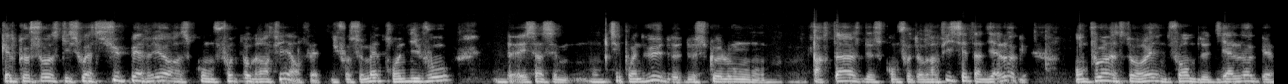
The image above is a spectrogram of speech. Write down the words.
quelque chose qui soit supérieur à ce qu'on photographie en fait. Il faut se mettre au niveau, et ça c'est mon petit point de vue, de, de ce que l'on partage, de ce qu'on photographie, c'est un dialogue. On peut instaurer une forme de dialogue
